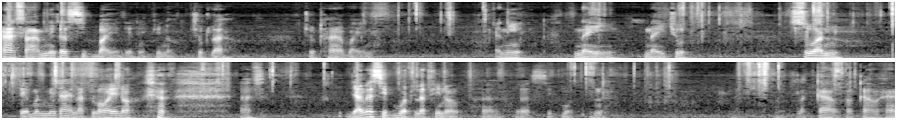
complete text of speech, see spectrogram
ห้าสามนี่ก็สิบใบเดี๋ยวนี้พี่น้องชุดละชุดห้าใบเนี่ยอันนี้ในในชุดส่วนแต่มันไม่ได้หลักร้อยเนาะ อย่างละสิบหมดแล้วพี่น้องเออสิบหมดนะหลักเก้าก็เก้าห้า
